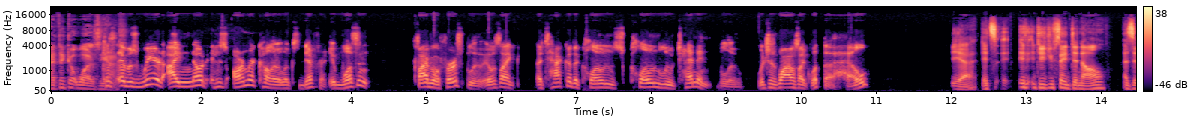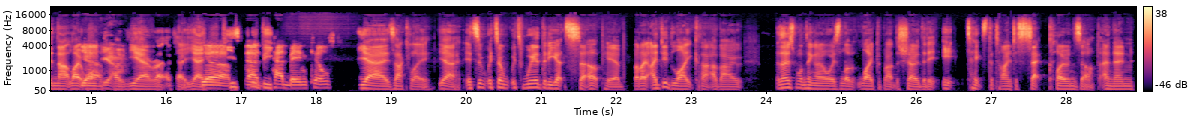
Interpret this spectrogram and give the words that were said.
I think it was. Because Yes. it was weird. I noted his armor color looks different. It wasn't 501st blue. It was like Attack of the Clones clone lieutenant blue, which is why I was like, "What the hell?" Yeah, it's. It, it- did you say Denal? As in that, like, Yeah. one, Yeah. oh, yeah, right, okay, yeah, Yeah, he's gonna that be Cad Bane kills. Yeah, exactly. Yeah, it's a, it's a, it's weird that he gets set up here, but I, I did like that about. There's one thing I always love, like about the show that it, it takes the time to set clones up and then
